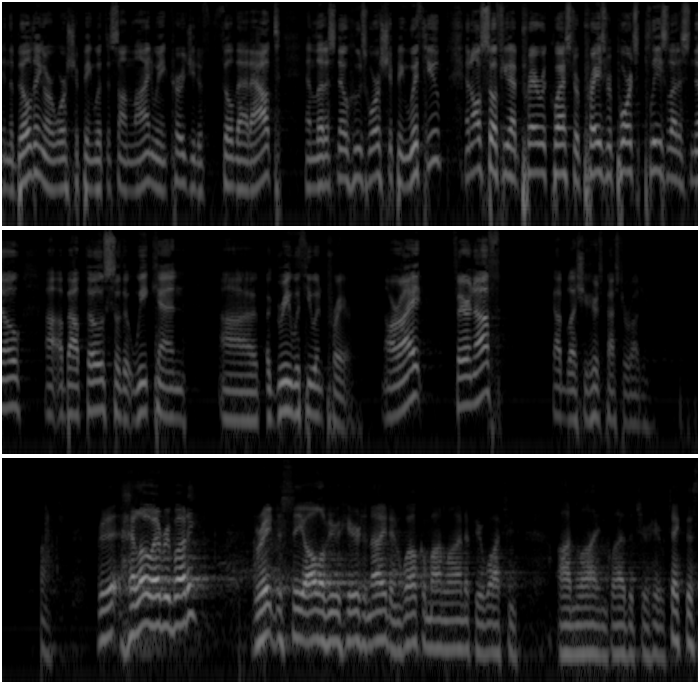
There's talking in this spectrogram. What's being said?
in the building or worshiping with us online, we encourage you to fill that out and let us know who's worshiping with you. And also, if you have prayer requests or praise reports, please let us know uh, about those so that we can uh, agree with you in prayer. All right? Fair enough? God bless you. Here's Pastor Roger. Good. Hello, everybody. Great to see all of you here tonight, and welcome online if you're watching online. Glad that you're here. Take this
